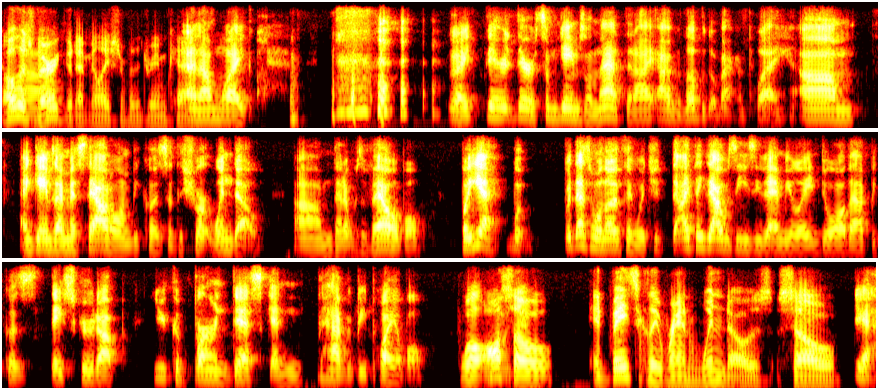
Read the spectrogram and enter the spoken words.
Oh, there's very Um, good emulation for the Dreamcast. And I'm like, like there there are some games on that that I, I would love to go back and play. Um, and games I missed out on because of the short window um, that it was available. But yeah, but but that's one other thing which I think that was easy to emulate and do all that because they screwed up. You could burn disk and have it be playable. Well, also, it basically ran Windows, so Yeah,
